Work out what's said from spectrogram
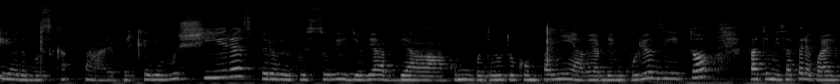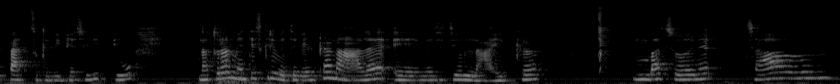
io devo scappare perché devo uscire spero che questo video vi abbia comunque tenuto compagnia vi abbia incuriosito. Fatemi sapere qual è il pezzo che vi piace di più. Naturalmente iscrivetevi al canale e mettete un like. Un bacione ciao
